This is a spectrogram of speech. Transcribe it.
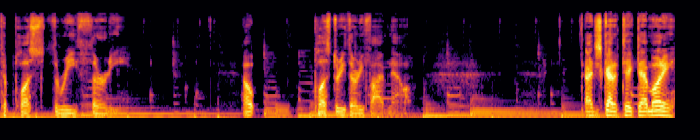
to plus 330. Oh, plus 335 now. I just got to take that money.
